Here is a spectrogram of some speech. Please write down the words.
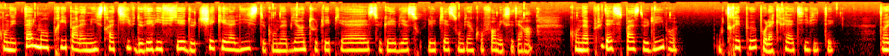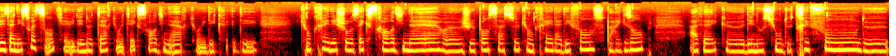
qu'on est tellement pris par l'administratif de vérifier, de checker la liste, qu'on a bien toutes les pièces, que les pièces, sont bien conformes, etc., qu'on n'a plus d'espace de libre, ou très peu, pour la créativité. Dans les années 60, il y a eu des notaires qui ont été extraordinaires, qui ont, eu des, qui ont créé des choses extraordinaires. Euh, je pense à ceux qui ont créé la défense, par exemple, avec euh, des notions de tréfonds, de,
